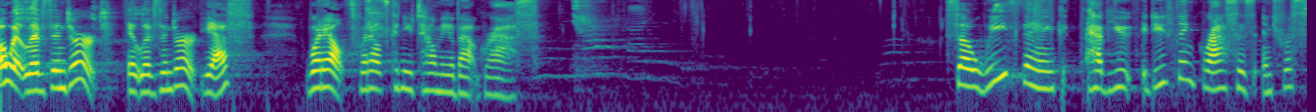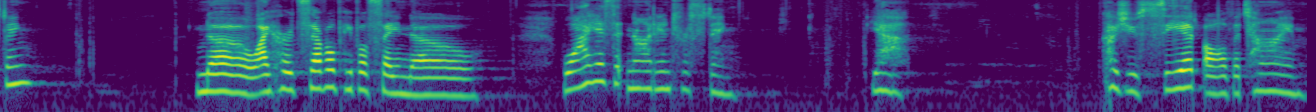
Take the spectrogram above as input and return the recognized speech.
Oh, it lives in dirt. It lives in dirt, yes. What else? What else can you tell me about grass? So we think, have you, do you think grass is interesting? No. I heard several people say no. Why is it not interesting? Yeah because you see it all the time.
